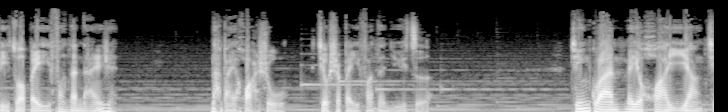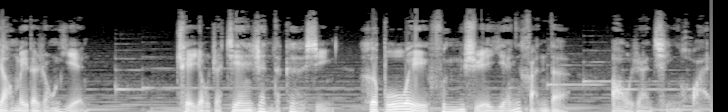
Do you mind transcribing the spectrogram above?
比作北方的男人，那白桦树就是北方的女子。尽管没有花一样娇美的容颜，却有着坚韧的个性和不畏风雪严寒的傲然情怀。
